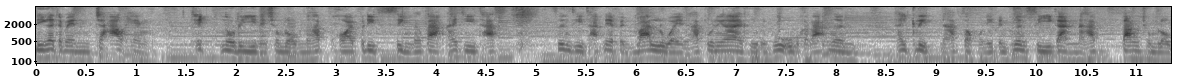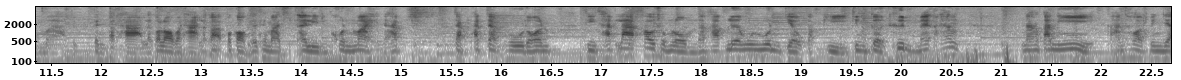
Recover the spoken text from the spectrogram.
นี่ก็จะเป็นเจ้าแห่งเทคโนโลยีในชมรมนะครับคอยประดิษฐ์สิ่งต่างๆ ให้ทีทัศซึ่งทีทัศเนี่ยเป็นบ้านรวยนะครับพูดง่ายๆคือเป็นผู้อุปการะเงินให้กริดนะครับสองคนนี้เป็นเพื่อนซีกันนะครับ ตั้งชมรมมาเป็นประธานแล้วก็รองประธานแล้วก็ประกอบด้วยสมาชิกไอรินคนใหม่นะครับจับพัดจับผูโดนทีทัศลากเข้าชมรมนะครับ เรื่องวุ่นๆเกี่ยวกับผีจึงเกิดขึ้นแม้กระทั่ง นางตานีการถอดวิญญ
